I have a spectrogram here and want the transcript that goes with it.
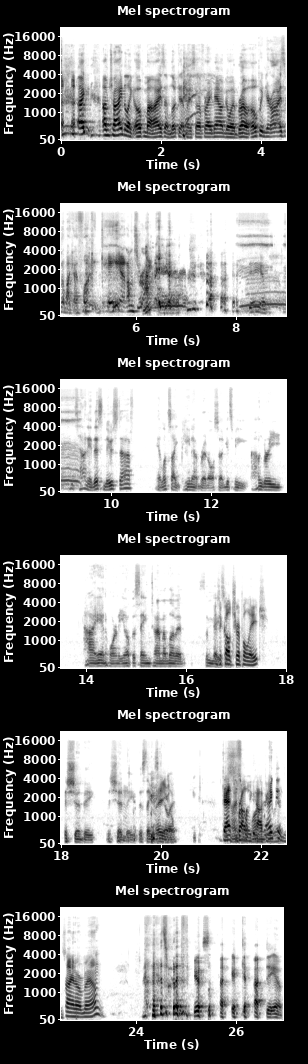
I, I'm trying to like open my eyes. I'm looking at myself right now, going, "Bro, open your eyes," and I'm like, "I fucking can't." I'm trying. Damn, I'm telling you, this new stuff, it looks like peanut brittle, so it gets me hungry, high, and horny all at the same time. I love it. It's amazing. is it called Triple H? It should be. It should be. Mm-hmm. This thing's There you killer. That's Nice probably one. copyrighted. Frankensteiner, man. That's what it feels like. God damn.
